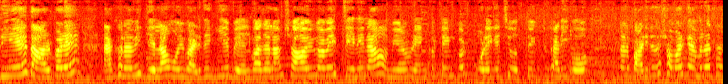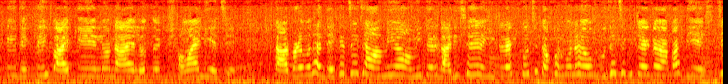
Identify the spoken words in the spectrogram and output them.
দিয়ে তারপরে এখন আমি গেলাম ওই বাড়িতে গিয়ে বেল বাজালাম। স্বাভাবিকভাবে চেনে না আমি ওরকম রেনকোট টেনকোট পরে গেছি, ওর তো একটুখানি গো। তাহলে বাড়িতে তো সবার ক্যামেরা থাকেই, দেখতেই পায় কে এলো, না এলো, তো একটু সময় নিয়েছে। তারপরে বোধহয় দেখেছে যে আমি অমিতের গাড়ি সে ইন্টারাক্ট করছি, তখন মনে হয় ও বুঝেছে কিছু একটা ব্যাপার দিয়ে এসছে,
